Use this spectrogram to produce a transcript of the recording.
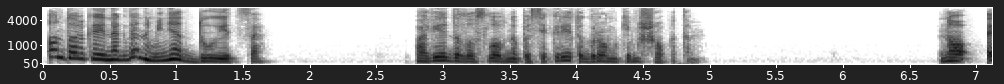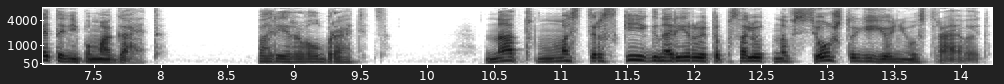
Он только иногда на меня дуется, поведала словно по секрету громким шепотом. Но это не помогает, парировал братец. Над мастерски игнорирует абсолютно все, что ее не устраивает.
